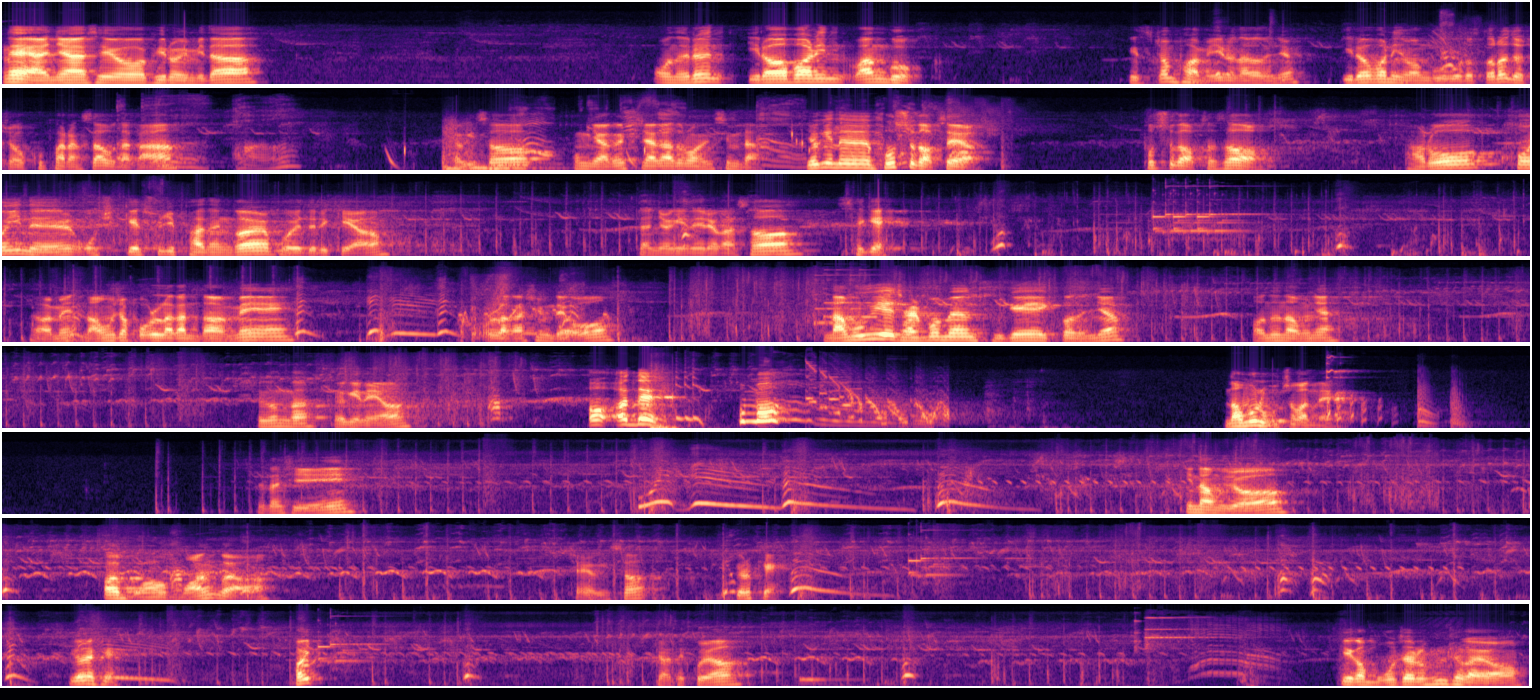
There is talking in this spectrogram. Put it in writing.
네, 안녕하세요. 비로입니다. 오늘은 잃어버린 왕국. 여기서 점프하면 일어나거든요. 잃어버린 왕국으로 떨어졌죠. 쿠파랑 싸우다가. 여기서 공략을 시작하도록 하겠습니다. 여기는 보스가 없어요. 보스가 없어서 바로 코인을 50개 수집하는 걸 보여드릴게요. 일단 여기 내려가서 3개. 다음에 나무 잡고 올라간 다음에 올라가시면 되고 나무 위에 잘 보면 두 개 있거든요. 어느 나무냐? 이건가? 여기네요. 어 안돼 엄마? 나무를 못 잡았네. 자, 다시. 이 나무죠 아, 뭐, 뭐 하는 거야? 자, 여기서, 이렇게. 이렇게. 허잇! 자, 됐고요 얘가 모자를 훔쳐가요.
